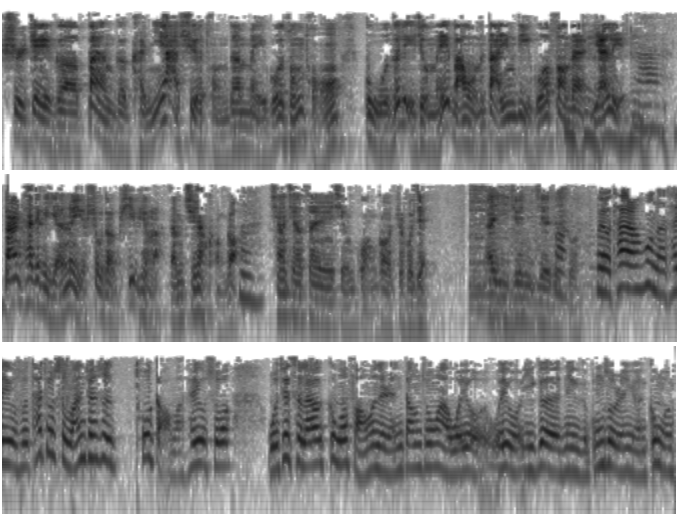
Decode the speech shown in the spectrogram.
是这个半个肯尼亚血统的美国总统骨子里就没把我们大英帝国放在眼里。当然，他这个言论也受到批评了。咱们去下广告，锵锵三人行广告之后见。哎，义军，你接着说。没有他，然后呢，他又说，他就是完全是脱稿嘛。他又说，我这次来跟我访问的人当中啊，我有我有一个那个工作人员跟我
